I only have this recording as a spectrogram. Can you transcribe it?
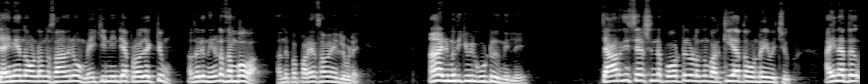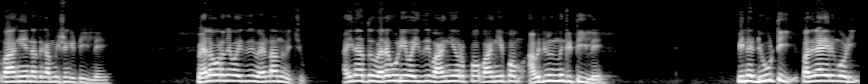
ചൈനയിൽ നിന്ന് കൊണ്ടുവന്ന സാധനവും മേക്ക് ഇൻ ഇന്ത്യ പ്രോജക്റ്റും അതൊരു നീണ്ട സംഭവമാണ് അന്നിപ്പോൾ പറയാൻ സമയമില്ല ഇവിടെ. ആ അഴിമതിക്ക് ഇവർ കൂട്ടു നിന്നില്ലേ ചാർജിങ് സ്റ്റേഷന്റെ പോർട്ടുകളൊന്നും വർക്ക് ചെയ്യാത്ത കൊണ്ടുപോയി വെച്ചു. അതിനകത്ത് വാങ്ങിയതിനകത്ത് കമ്മീഷൻ കിട്ടിയില്ലേ? വില കുറഞ്ഞ വൈദ്യുതി വേണ്ടാന്ന് വെച്ചു. അതിനകത്ത് വില കൂടിയ വൈദ്യുതി വാങ്ങിയപ്പോൾ വാങ്ങിയപ്പം അവരിൽ നിന്നും കിട്ടിയില്ലേ? പിന്നെ ഡ്യൂട്ടി പതിനായിരം കോടി.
